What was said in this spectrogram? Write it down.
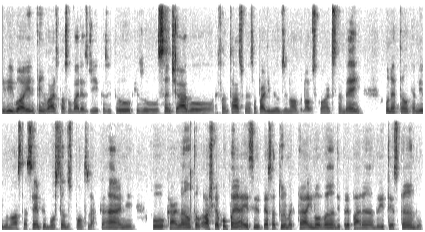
E igual a ele, tem vários, passam várias dicas e truques. O Santiago é fantástico nessa parte de miúdos e novos, novos cortes também. O Netão, que é amigo nosso, está sempre mostrando os pontos da carne. O Carlão. Então, acho que acompanhar esse, essa turma que está inovando e preparando e testando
